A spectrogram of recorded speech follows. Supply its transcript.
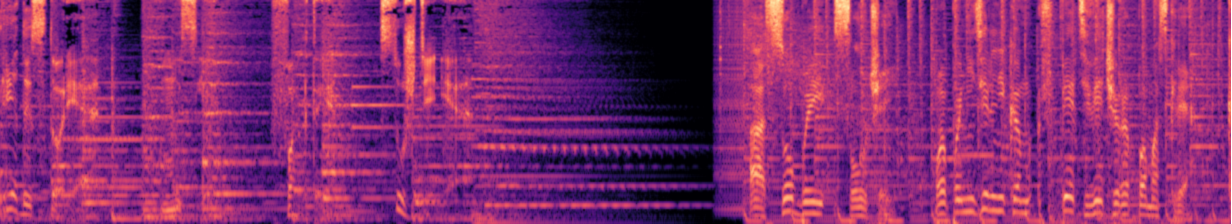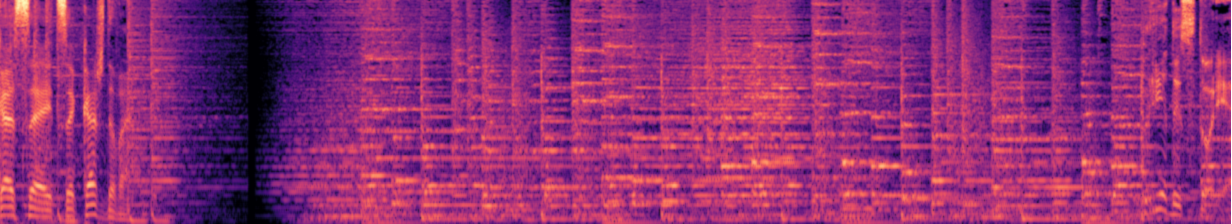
Предыстория. Мысли. Факты. Суждения. Особый случай. По понедельникам в 5 вечера по Москве. Касается каждого. Предыстория.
